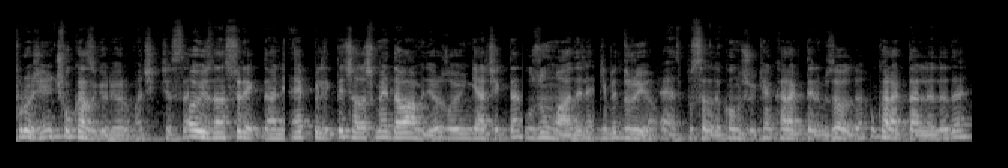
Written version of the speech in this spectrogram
projenin çok az görüyorum açıkçası. O yüzden sürekli hani hep birlikte çalışmaya devam ediyoruz. Oyun gerçekten uzun vadeli gibi duruyor. Evet bu sırada konuşurken karakterimiz öldü. Bu karakterlerle de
